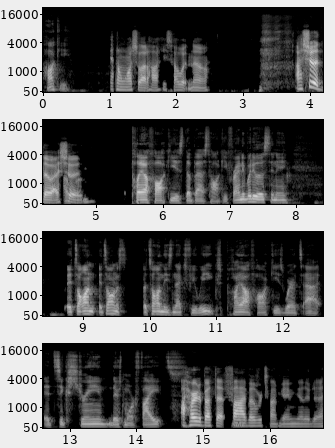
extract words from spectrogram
Hockey. I don't watch a lot of hockey, so I wouldn't know. I should though. I should. Playoff hockey is the best hockey. For anybody listening, it's on it's on it's on these next few weeks. Playoff hockey is where it's at. It's extreme. There's more fights. I heard about that five overtime game the other day.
